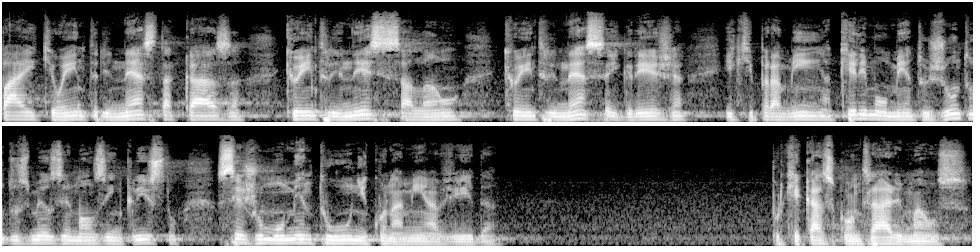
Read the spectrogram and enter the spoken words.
Pai, que eu entre nesta casa, que eu entre nesse salão, que eu entre nessa igreja e que para mim aquele momento junto dos meus irmãos em Cristo seja um momento único na minha vida. Porque caso contrário, irmãos,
